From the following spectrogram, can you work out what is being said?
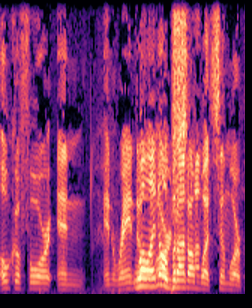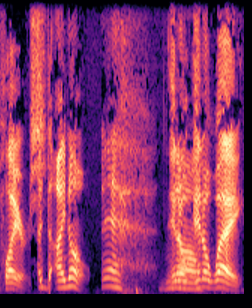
Okafor and and Randle Well, I know, are but I'm- somewhat similar players. I, I know. Eh, in no. a in a way,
